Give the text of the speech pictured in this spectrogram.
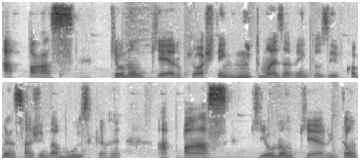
A Paz que eu não quero, que eu acho que tem muito mais a ver, inclusive, com a mensagem da música, né? A paz que eu não quero. Então,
